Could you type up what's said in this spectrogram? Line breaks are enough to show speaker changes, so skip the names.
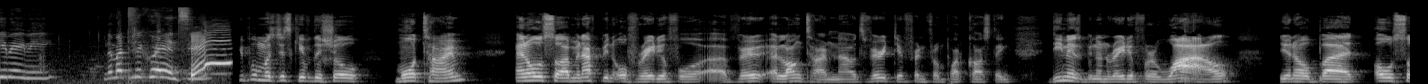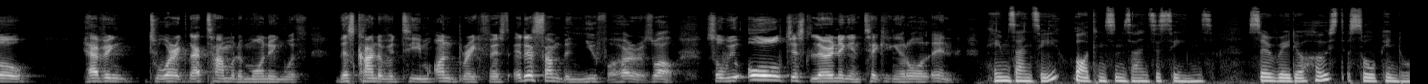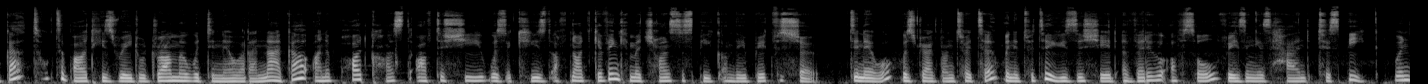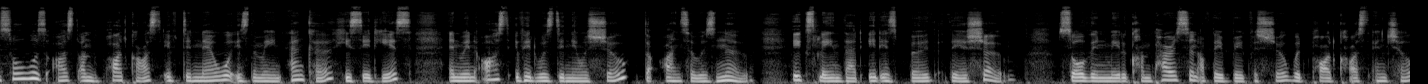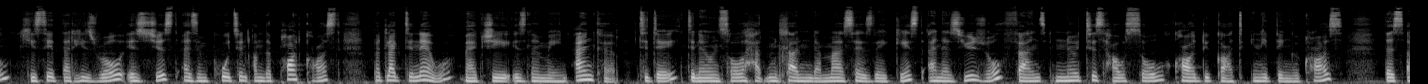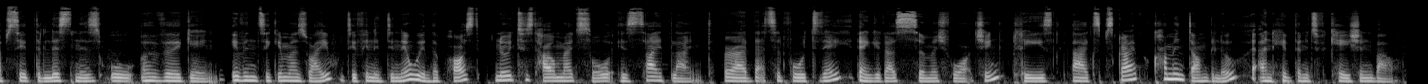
Biggie baby. No matter frequency. Eh?
People must just give the show more time. And also, I mean, I've been off radio for a very a long time now. It's very different from podcasting. Dineo's been on radio for a while, you know, but also having to work that time of the morning with this kind of a team on breakfast, it is something new for her as well. So we're all just learning and taking it all in.
Hey Mzansi, welcome to Mzansi Scenes. So radio host Sol Phenduka talked about his radio drama with Dineo Ranaka on a podcast after she was accused of not giving him a chance to speak on their breakfast show. Dineo was dragged on Twitter when a Twitter user shared a video of Sol raising his hand to speak. When Sol was asked on the podcast if Dineo is the main anchor, he said yes, and when asked if it was Dineo's show, the answer was no. He explained that it is both their show. Sol then made a comparison of their breakfast show with podcast and chill. He said that his role is just as important on the podcast, but like Dineo, MacG is the main anchor. Today, Dineo and Sol had Mihlali Ndamase as their guest, and as usual, fans noticed how Sol hardly got anything across. This upset the listeners all over again. Even Ntsiki Mazwai, who defended Dineo in the past, noticed how much Sol is sidelined. Alright, that's it for today. Thank you guys so much for watching. Please like, subscribe, comment down below, and hit the notification bell.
